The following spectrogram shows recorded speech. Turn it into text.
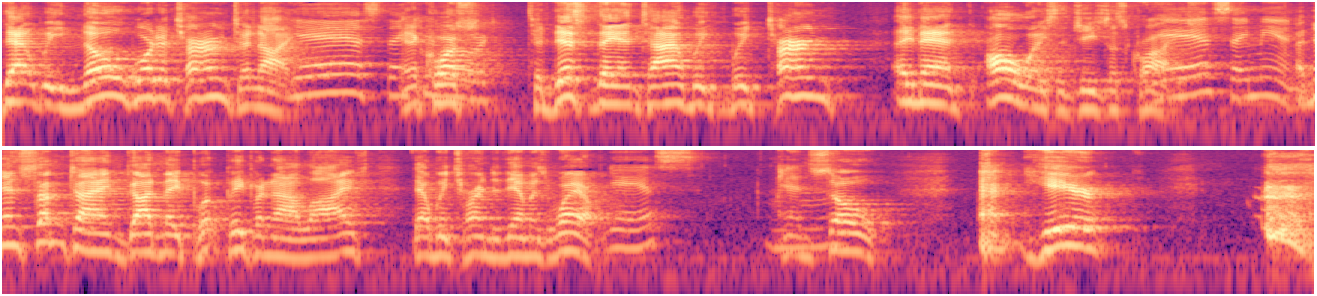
that we know where to turn tonight. Yes. Thank and of course, Lord. to this day and time, we, we turn, amen, always to Jesus Christ. Yes. Amen. And then sometimes God may put people in our lives that we turn to them as well. Yes. And so here, the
